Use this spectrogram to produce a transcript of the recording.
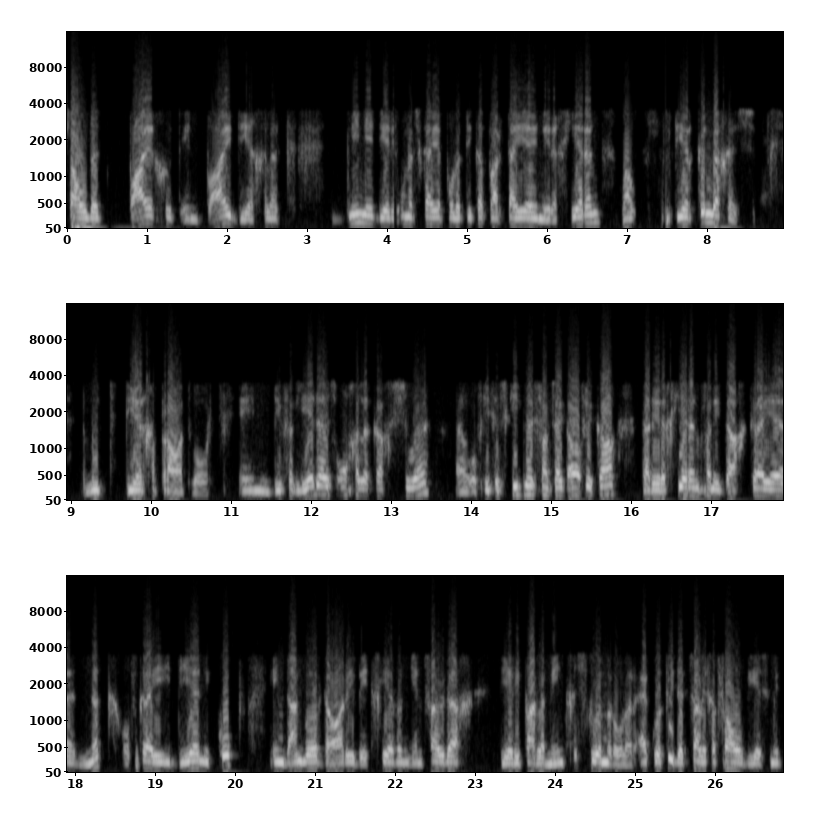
sal dit baie goed en baie deeglik nie net deur die onderskeie politieke partye en die regering maar deur kundiges moet deurgepraat word. En die verlede is ongelukkig so uh, of die geskiedenis van Suid-Afrika dat die regering van die dag krye nik of krye idee in die kop en dan word daardie wetgewing eenvoudig deur die parlement gestoomroller. Ek hoop nie dit sal die geval wees met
